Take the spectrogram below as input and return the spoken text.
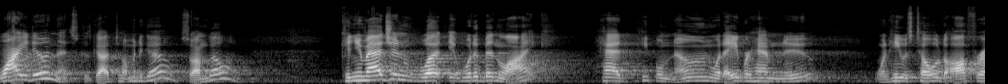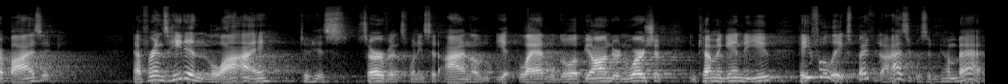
Why are you doing this? Because God told me to go, so I'm going. Can you imagine what it would have been like had people known what Abraham knew when he was told to offer up Isaac? Now, friends, he didn't lie to his servants when he said, I and the lad will go up yonder and worship and come again to you. He fully expected Isaac was going to come back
